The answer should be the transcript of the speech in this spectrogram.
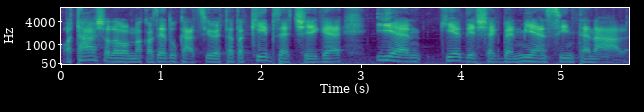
a társadalomnak az edukációja, tehát a képzettsége ilyen kérdésekben milyen szinten áll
